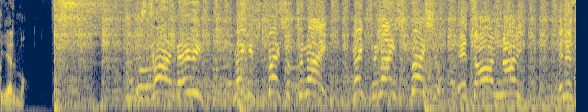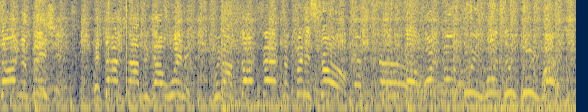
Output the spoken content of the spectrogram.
Également. It's time, baby. Make it special tonight. Make tonight special. It's our night, and it's our division. It's our time to go win it. We're gonna start fast and finish strong. Yes, sir. Here we go. Work on three. One, two, three. Work.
